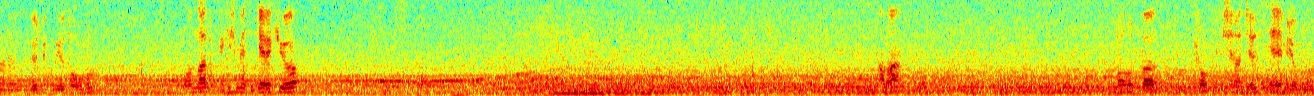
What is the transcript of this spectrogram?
yani gözükmüyor tohumu. Onlar pekişmesi gerekiyor. Ama nohutla çok işin açığı sevmiyor bunu.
